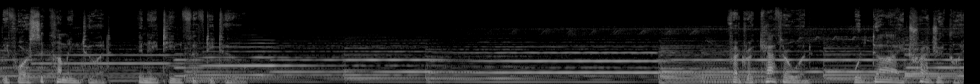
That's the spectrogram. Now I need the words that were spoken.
before succumbing to it in 1852. Frederick Catherwood would die tragically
